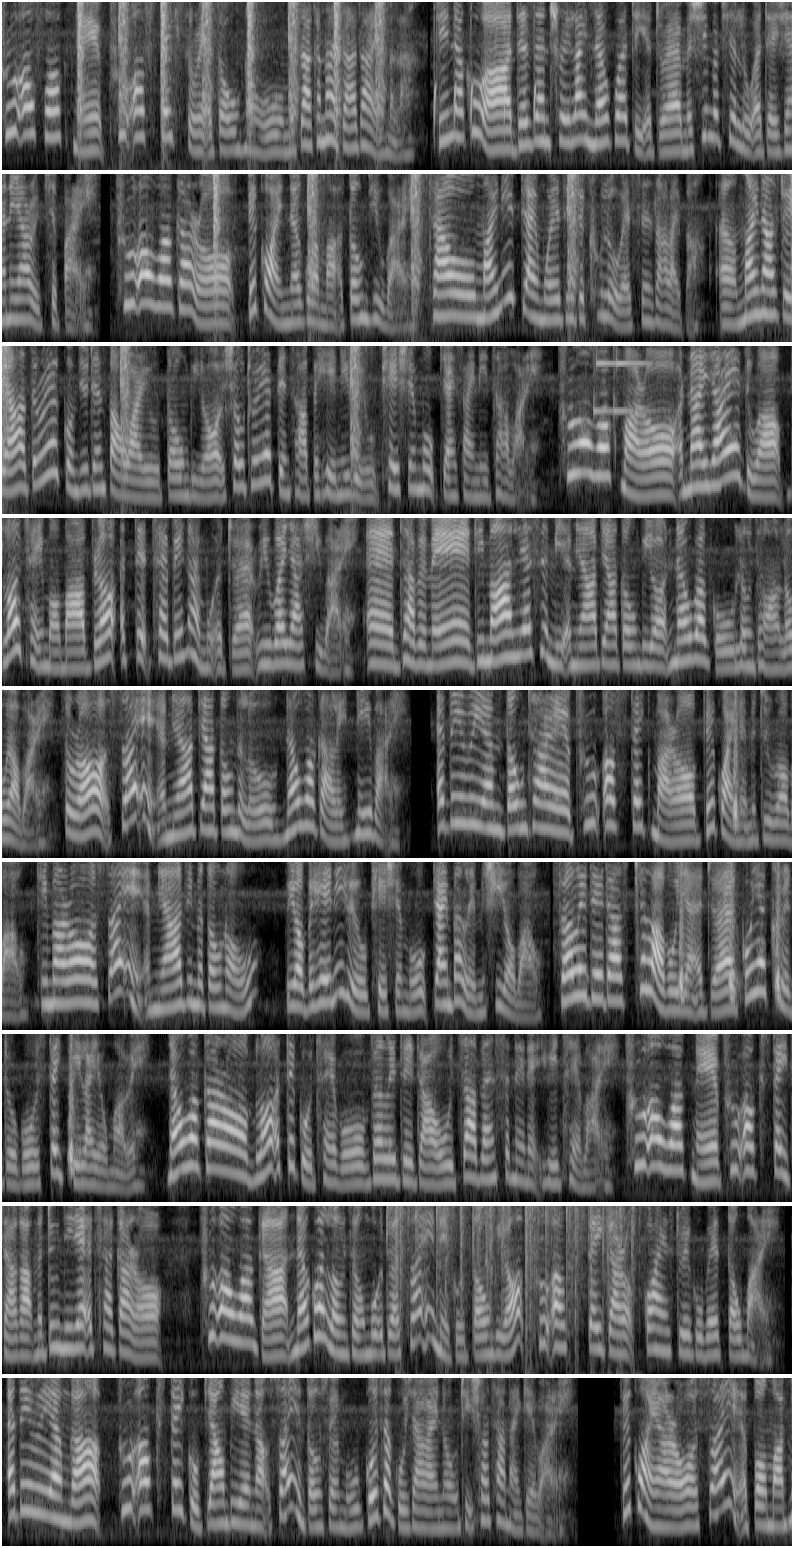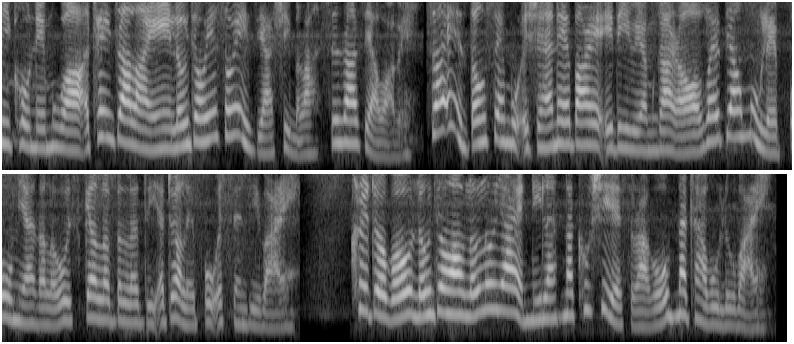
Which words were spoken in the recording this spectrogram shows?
proof of work နဲ့ proof of stake ဆိုတဲ့အသုံးအနှုန်းကိုမကြာခဏကြားကြတယ်မလားဒီနှစ်ခုက decentralized network တွေအတွက်မရှိမဖြစ်လိုအပ်တဲ့ရန်တရားတွေဖြစ်ပါတယ် proof of work ကတော့ bitcoin network မှာအသုံးပြုပါတယ်ဒါကို mining ပြိုင်ပွဲကြီးတစ်ခုလို့ပဲစဉ်းစားလိုက်ပါအဲ miners တွေကသူတို့ရဲ့ computing power တွေကိုသုံးပြီးတော့ရှုပ်ထွေးတဲ့တင်ချဗဟိနည်းတွေကိုဖြည့်ရှင်းမှုပြိုင်ဆိုင်နေကြပါတယ် proof of work မှာတော့အနိုင်ရတဲ့သူက blockchain ပေါ်မှာ block အသစ်ထည့်ပေးနိုင်မှုအတွက် reward ရရှိပါတယ်။အဲဒါပေမဲ့ဒီမှာလျှက်စစ်မီအများအပြားသုံးပြီးတော့ network ကိုလုံခြုံအောင်လုပ်ရပါတယ်။ဆိုတော့စွမ်းအင်အများအပြားသုံးတယ်လို့ network ကလည်းနှေးပါတယ်။ Ethereum သုံးထားတဲ့ proof of stake မှာတော့ Bitcoin နဲ့မတူတော့ပါဘူး။ဒီမှာတော့စွမ်းအင်အများကြီးမသုံးတော့ဘူး။ ပြီးတော့ဗဟေနည်းတွေကိုဖြည့်ရှင်းဖို့ပြိုင်ဘက်လည်းမရှိတော့ပါဘူး။ validators ဖြစ်လာဖို့ရန်အတွက်ကိုယ့်ရဲ့ crypto ကို stake ပေးလိုက်ရုံပါပဲ။ network ကတော့ block အသစ်ကိုထည့်ဖို့ validator ကိုကြာပန်းစနစ်နဲ့ရွေးချယ်ပါတယ်။ proof of work နဲ့ proof of stake ကြားကမတူညီတဲ့အချက်ကတော့ proof of work က network လုံခြုံမှုအတွက်စွမ်းအင်တွေကိုသုံးပြီးတော့ proof of stake ကတော့ coins တွေကိုပဲသုံးပါတယ်။ Ethereum က proof of stake ကိုပြောင်းပြီးတဲ့နောက်စွမ်းအင်သုံးစွဲမှု69ရာခိုင်နှုန်းအထိရှော့ချနိုင်ခဲ့ပါတယ်။ Bitcoin ကတော့စွမ်းအင်အပေါ်မှာမှီခိုနေမှုကအချိန်ကြာလာရင်လုံခြုံရေးစိုးရိမ်စရာရှိမလားစဉ်းစားစရာပါပဲစွမ်းအင်သုံးစွဲမှုအရန်နေပါတဲ့ Ethereum ကတော့လွှဲပြောင်းမှုလည်းပိုမြန်သလို scalability အတွက်လည်းပိုအဆင်ပြေပါတယ် Crypto ကိုလုံခြုံအောင်လုပ်လို့ရတဲ့နည်းလမ်းနှစ်ခုရှိတယ်ဆိုတာကိုမှတ်ထားဖို့လိုပါတယ်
